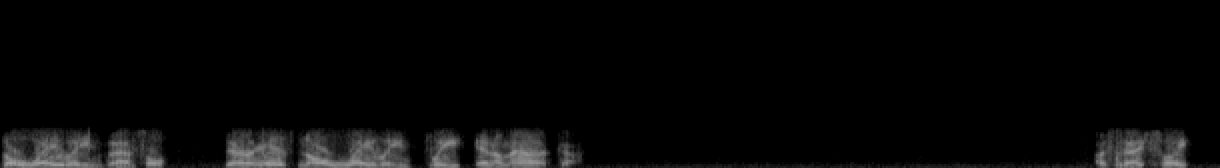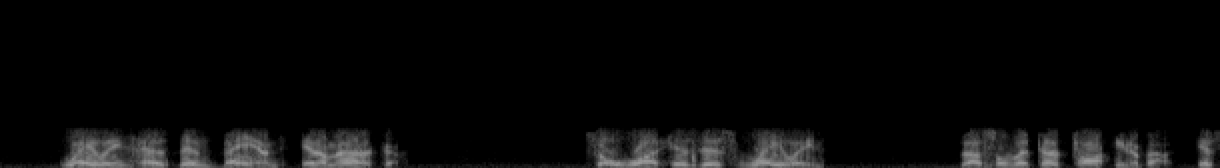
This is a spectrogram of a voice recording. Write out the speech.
The whaling vessel, there is no whaling fleet in America. Essentially, whaling has been banned in America. So, what is this whaling vessel that they're talking about? It's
